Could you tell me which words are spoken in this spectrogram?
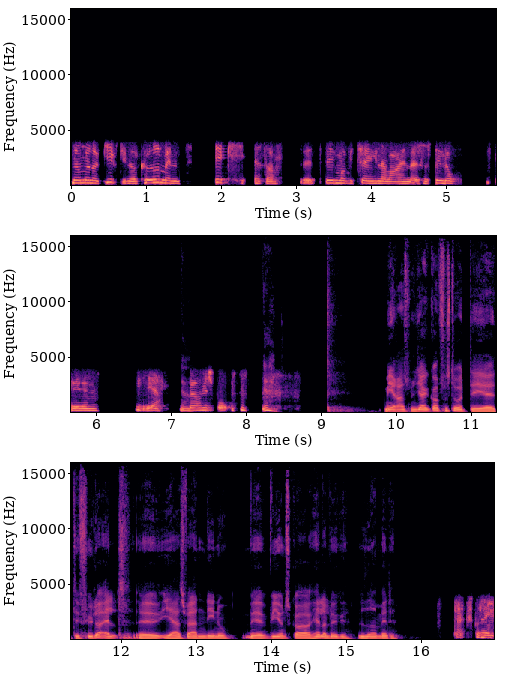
noget med noget gift i noget kød, men ikke, altså, det må vi tage ind ad vejen. Altså stille øh, ja, ja. børnesprog. Ja. Mia Rasmus, jeg kan godt forstå, at det, øh, det fylder alt øh, i jeres verden lige nu. Vi ønsker held og lykke videre med det. Tak skal du have.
